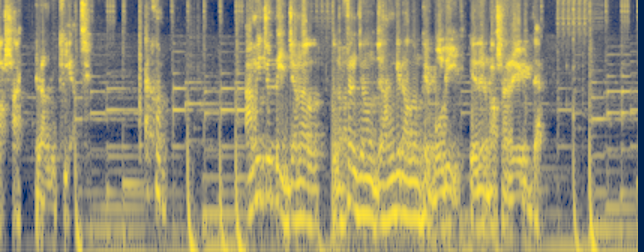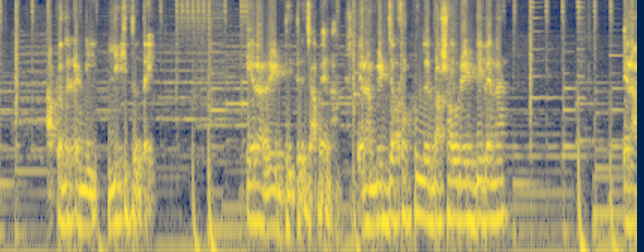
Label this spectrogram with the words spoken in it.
বাসায় এরা লুকিয়ে আছে। এখন আমি যদি জেনারেল লেফটেন্যান্ট জেনারেল জাহাঙ্গীর আলমকে বলি, এদের বাসায় রেড দেন। আপনাদেরকে আমি লিখিত দেই, এরা রেড দিতে যাবে না। এরা মির্জা ফখরুলের বাসাও রেড দিবে না। এরা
